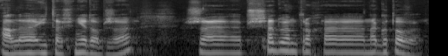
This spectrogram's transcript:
ale i też niedobrze, że przyszedłem trochę na gotowe.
